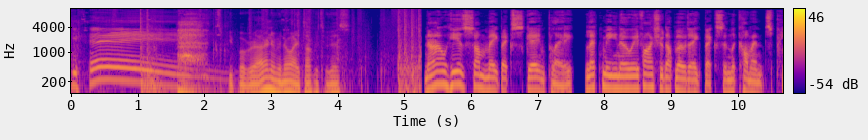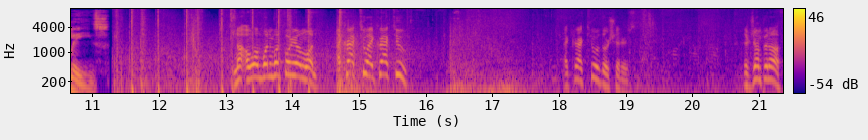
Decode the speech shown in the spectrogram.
hey! People, bro. I don't even know why I talk with you guys. Now here's some Apex gameplay, let me know if I should upload Apex in the comments please. No, oh, one, one, 140 on one. I cracked two. I cracked two. I cracked two of those shitters. They're jumping off.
